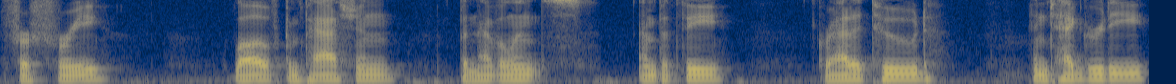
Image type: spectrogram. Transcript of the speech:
for free, love, compassion, benevolence, empathy, gratitude, integrity,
